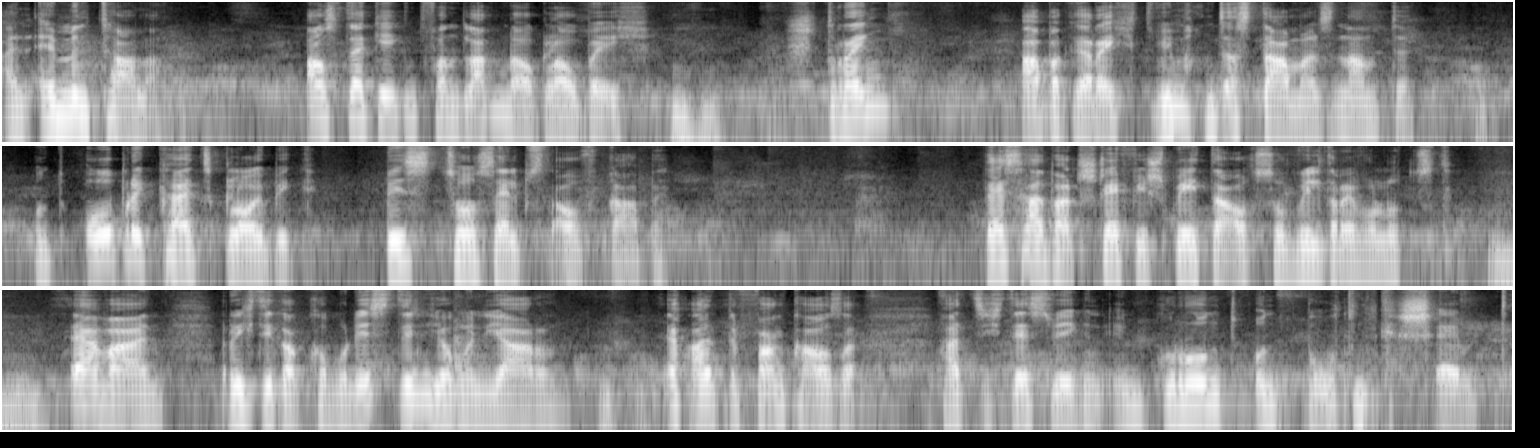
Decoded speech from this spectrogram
Ein Emmentaler. Aus der Gegend von Langnau, glaube ich. Streng, aber gerecht, wie man das damals nannte. Und obrigkeitsgläubig bis zur Selbstaufgabe. Deshalb hat Steffi später auch so wild revolutzt. Er war ein richtiger Kommunist in jungen Jahren. Der alte Fankhauser hat sich deswegen in Grund und Boden geschämt.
